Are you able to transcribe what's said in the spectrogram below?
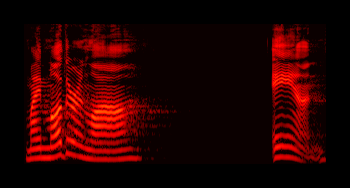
My mother in law, Anne,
